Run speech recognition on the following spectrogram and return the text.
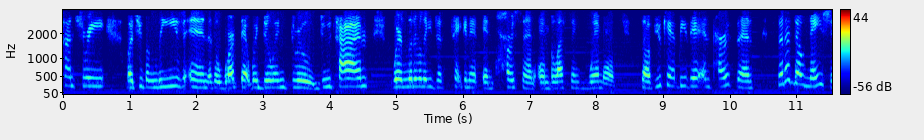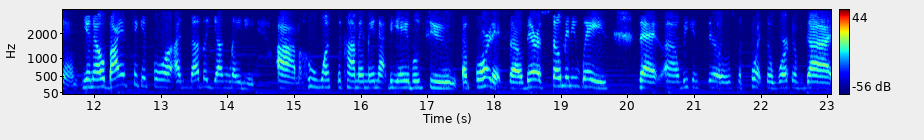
country, but you believe in the work that we're doing through DEW Time, we're literally just taking it in person and blessing women. So if you can't be there in person, send a donation, you know, buy a ticket for another young lady um, who wants to come and may not be able to afford it. So there are so many ways that uh, we can still support the work of God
